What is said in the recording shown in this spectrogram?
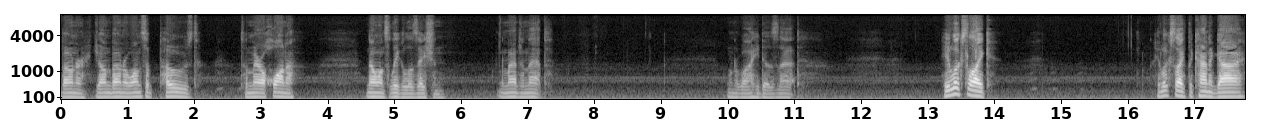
Boner, John Boner once opposed to marijuana, no one's legalization. Imagine that. Wonder why he does that. He looks like he looks like the kind of guy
